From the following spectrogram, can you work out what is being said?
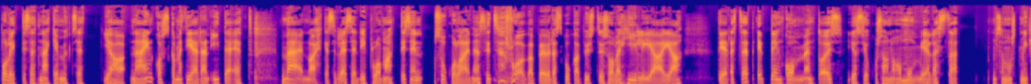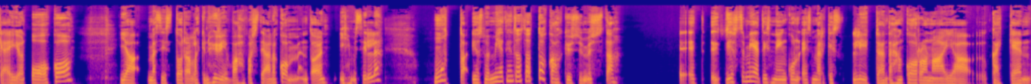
poliittiset näkemykset ja näin, koska mä tiedän itse, että mä en ole ehkä se diplomaattisin sukulainen sitten ruokapöydässä, kuka pystyisi olemaan hiljaa ja tiedät että etten kommentoisi, jos joku sanoo mun mielestä semmoista, mikä ei ole ok. Ja mä siis todellakin hyvin vahvasti aina kommentoin ihmisille. Mutta jos mä mietin tuota toka kysymystä, että jos sä mietit niin kun esimerkiksi liittyen tähän koronaan ja kaikkeen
